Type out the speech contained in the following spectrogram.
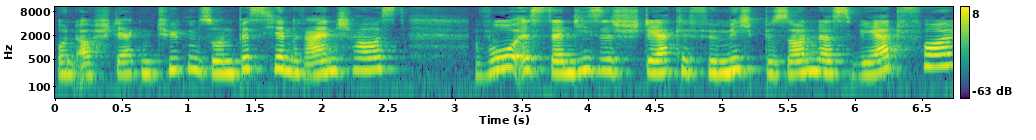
und auch Stärkentypen so ein bisschen reinschaust, wo ist denn diese Stärke für mich besonders wertvoll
